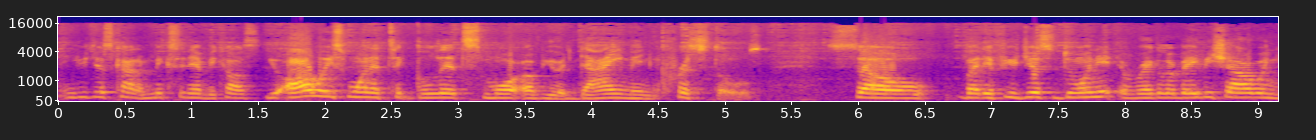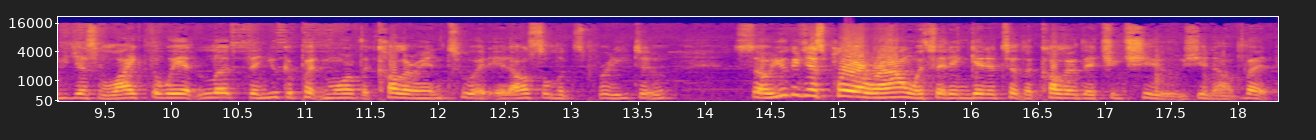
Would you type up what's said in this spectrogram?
and you just kind of mix it in because you always want it to glitz more of your diamond crystals. So but if you're just doing it a regular baby shower and you just like the way it looked then you could put more of the color into it. It also looks pretty too. So you can just play around with it and get it to the color that you choose you know. But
